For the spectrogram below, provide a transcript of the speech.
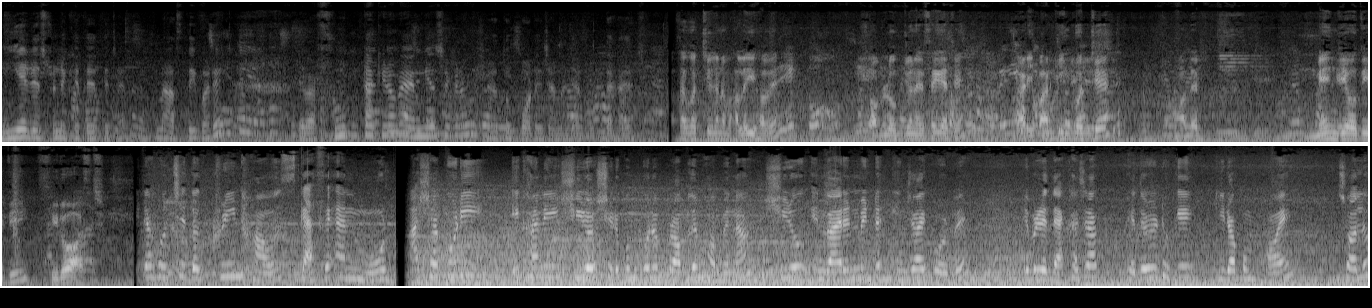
নিয়ে রেস্টুরেন্টে খেতে যেতে চায় তারা এখানে আসতেই পারে। এবার ফুডটা কীরকম অ্যাম্বিয়েন্সটা কীরকম সেটা তো পরে জানা যাক দেখা যাক। আশা করছি এখানে ভালোই হবে। সব লোকজন এসে গেছে গাড়ি পার্কিং করছে। আমাদের মেন যে অতিথি সিরো আসছে। এটা হচ্ছে the green house cafe and মোড আশা করি এখানে শিরোর সেরকম কোনো প্রবলেম হবে না। শিরো এনভায়রনমেন্টটা এনজয় করবে। এবারে দেখা যাক ভেতরে ঢুকে কীরকম হয়। চলো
